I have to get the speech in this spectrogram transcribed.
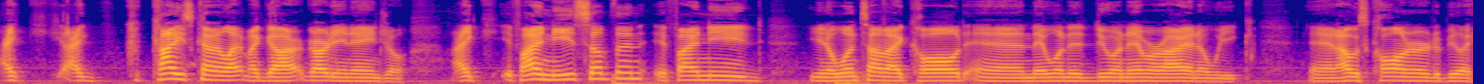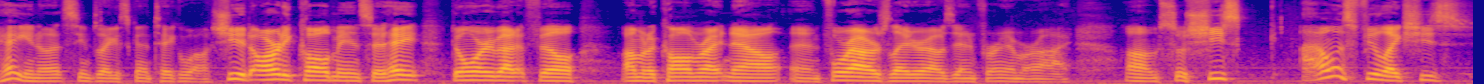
I, I Connie's kind of like my gu- guardian angel. I if I need something, if I need you know, one time I called and they wanted to do an MRI in a week. And I was calling her to be like, hey, you know, that seems like it's going to take a while. She had already called me and said, hey, don't worry about it, Phil. I'm going to call him right now. And four hours later, I was in for an MRI. Um, so she's, I almost feel like she's,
